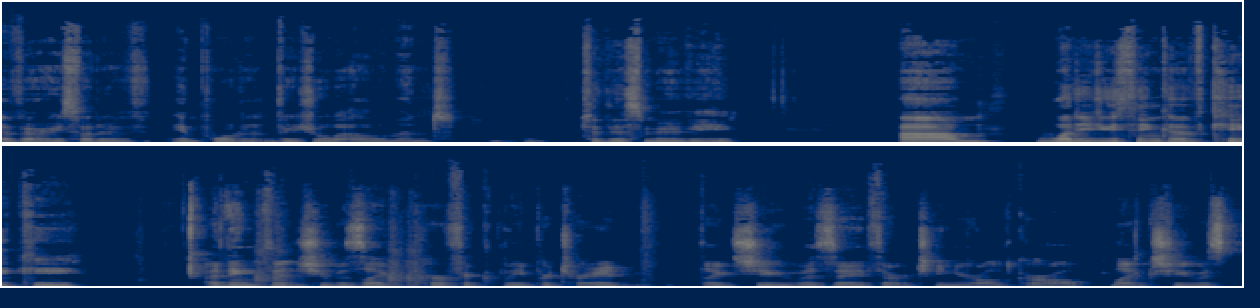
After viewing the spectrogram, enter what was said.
a very sort of important visual element to this movie. Um, what did you think of Kiki? I think that she was like perfectly portrayed. Like she was a 13 year old girl. Like she was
